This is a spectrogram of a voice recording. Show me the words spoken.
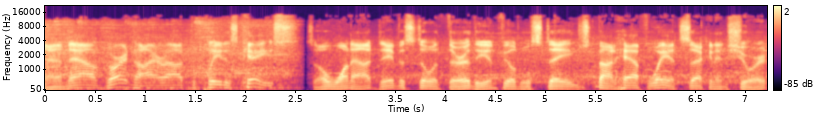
And now Gardenhire out to plead his case. So one out. Davis still at third. The infield will stay just about halfway at second and short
